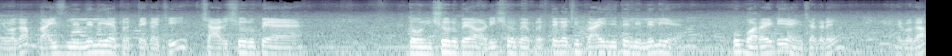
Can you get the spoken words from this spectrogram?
हे बघा प्राईस लिहिलेली आहे प्रत्येकाची. चारशे रुपये आहे. दोनशे रुपये अडीचशे रुपये प्रत्येकाची प्राईस इथे लिहिलेली आहे. खूप व्हरायटी आहे यांच्याकडे. हे बघा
